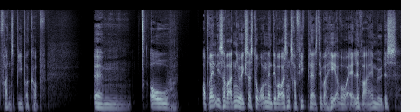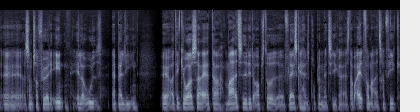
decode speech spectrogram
Franz Bieberkopf, Øhm, og oprindeligt så var den jo ikke så stor, men det var også en trafikplads. Det var her, hvor alle veje mødtes, øh, som så førte ind eller ud af Berlin. Øh, og det gjorde så, at der meget tidligt opstod øh, flaskehalsproblematikker. Altså, der var alt for meget trafik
